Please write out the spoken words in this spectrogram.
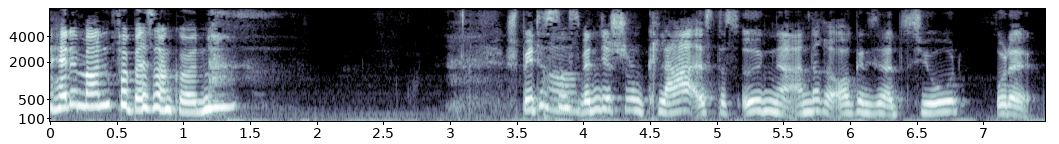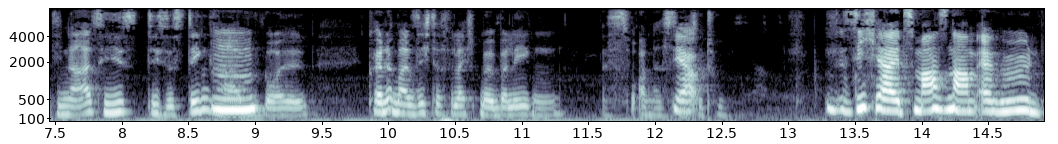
Hätte man verbessern können. Spätestens, ja. wenn dir schon klar ist, dass irgendeine andere Organisation oder die Nazis dieses Ding mhm. haben wollen, könnte man sich das vielleicht mal überlegen, es woanders ja. zu tun. Sicherheitsmaßnahmen erhöhen.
